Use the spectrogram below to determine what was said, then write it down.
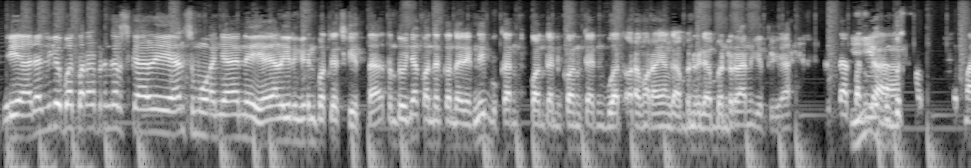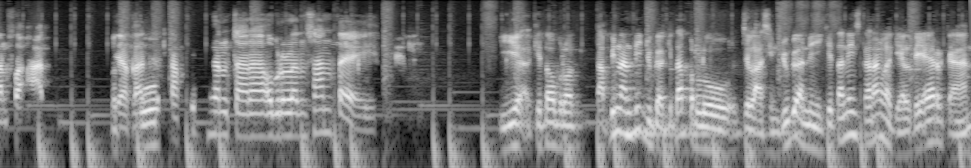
Iya, dan juga buat para pendengar sekalian semuanya nih ya yang lagi dengerin podcast kita, tentunya konten-konten ini bukan konten-konten buat orang-orang yang nggak bener nggak beneran gitu ya. Kita akan Iya. bermanfaat, ya kan? Betul. Tapi dengan cara obrolan santai. Iya, kita obrol. Tapi nanti juga kita perlu jelasin juga nih. Kita nih sekarang lagi LDR kan.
